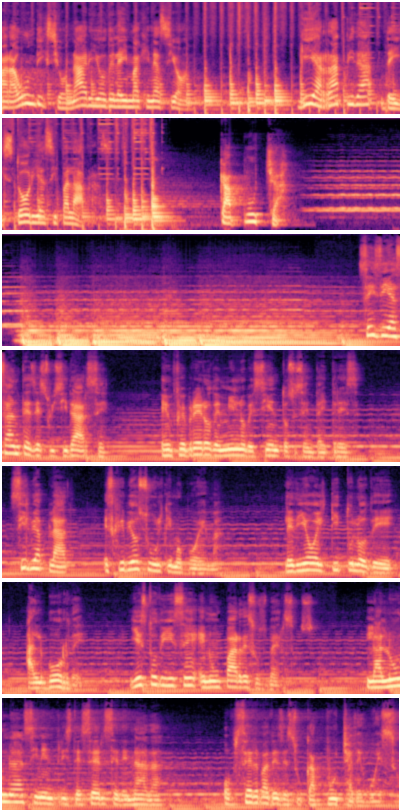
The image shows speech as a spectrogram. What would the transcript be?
para un diccionario de la imaginación. Guía rápida de historias y palabras. Capucha. Seis días antes de suicidarse, en febrero de 1963, Silvia Plath escribió su último poema. Le dio el título de Al borde, y esto dice en un par de sus versos. La luna, sin entristecerse de nada, observa desde su capucha de hueso.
